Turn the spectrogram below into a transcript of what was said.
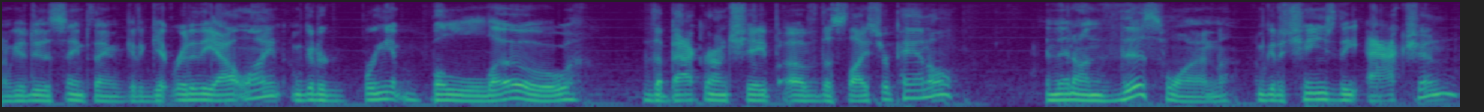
I'm going to do the same thing. I'm going to get rid of the outline. I'm going to bring it below the background shape of the slicer panel. And then on this one, I'm going to change the action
